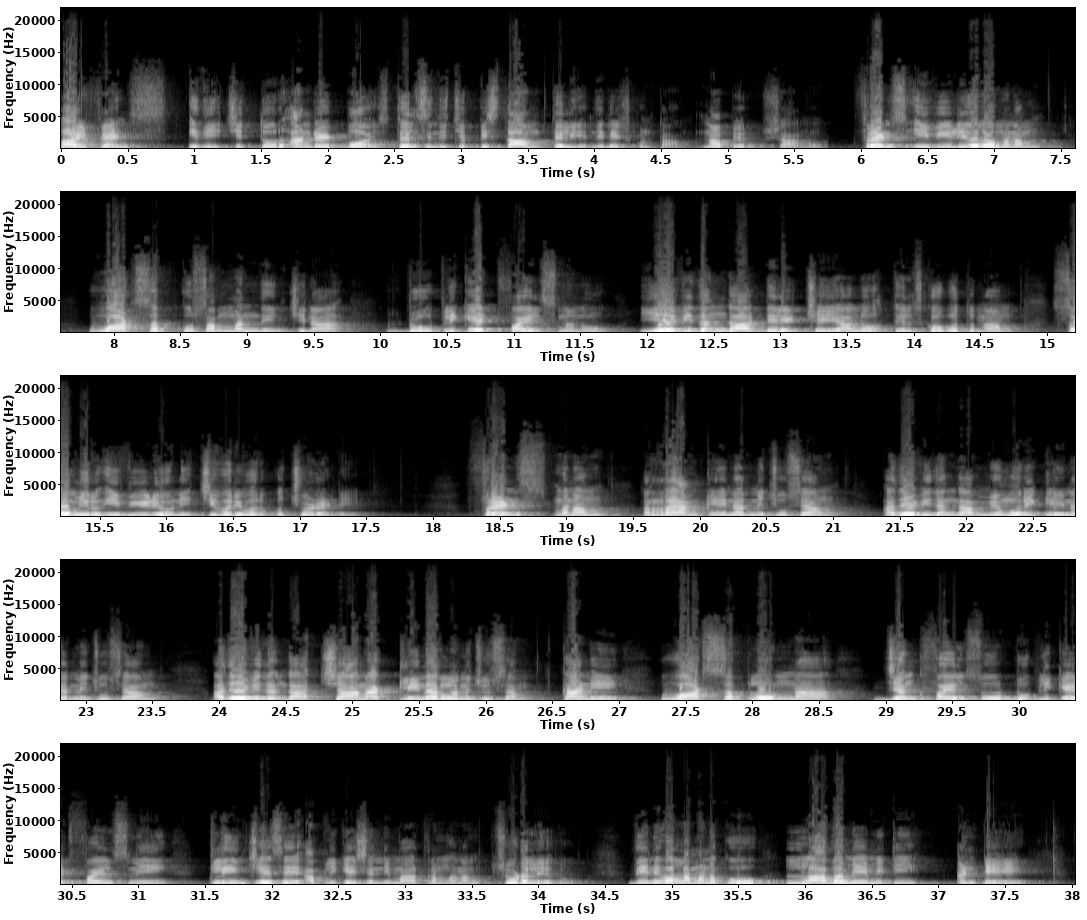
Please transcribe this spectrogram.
Hi friends ఇది Chittoor hundred boys. తెలిసింది చెప్పిస్తాం తెలియంది నేర్చుకుంటాం. నా పేరు షాను. ఫ్రెండ్స్ ఈ వీడియోలో మనం వాట్సప్కు సంబంధించిన డూప్లికేట్ ఫైల్స్లను ఏ విధంగా డెలీట్ చేయాలో తెలుసుకోబోతున్నాం. సో మీరు ఈ వీడియోని చివరి వరకు చూడండి. ఫ్రెండ్స్ మనం ర్యామ్ క్లీనర్ని చూసాం అదేవిధంగా మెమొరీ క్లీనర్ని చూసాం అదేవిధంగా చాలా క్లీనర్లను చూసాం కానీ వాట్సాప్లో ఉన్న జంక్ ఫైల్స్ డూప్లికేట్ ఫైల్స్ని క్లీన్ చేసే అప్లికేషన్ని మాత్రం మనం చూడలేదు. దీనివల్ల మనకు లాభం ఏమిటి అంటే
